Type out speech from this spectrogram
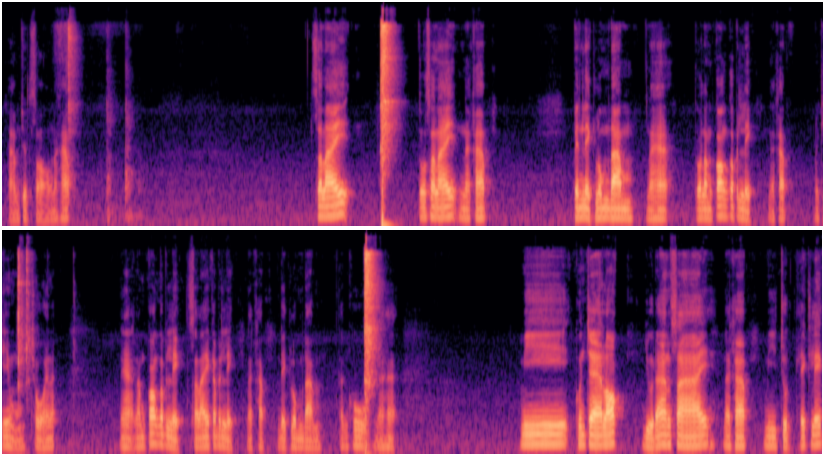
3.2 นะครับ สไลด์ ตัวสไลด์นะครับ เป็นเหล็กลมดำนะฮะ ตัวลำกล้องก็เป็นเหล็กนะครับ เมื่อกี้ผมโชว์ให้แล้วนะฮะลำกล้องก็เป็นเหล็ก สไลด์ก็เป็นเหล็กนะครับ เหล็กลมดำทั้งคู่นะฮะ มีกุญแจล็อกอยู่ด้านซ้ายนะครับ มีจุดเล็ก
